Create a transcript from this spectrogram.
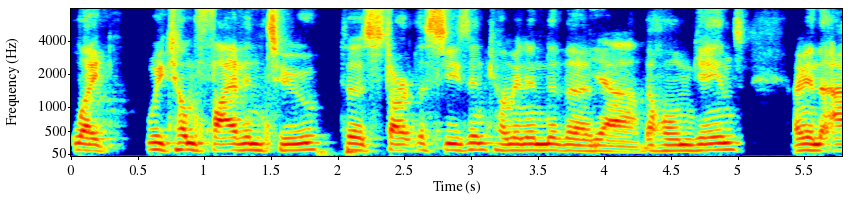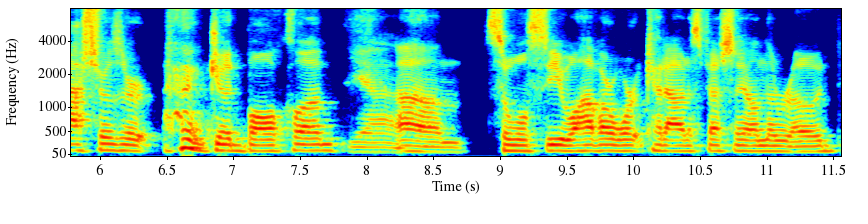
like we come five and two to start the season coming into the Yeah, the home games. I mean, the Astros are a good ball club. yeah. Um, so we'll see. We'll have our work cut out, especially on the road.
